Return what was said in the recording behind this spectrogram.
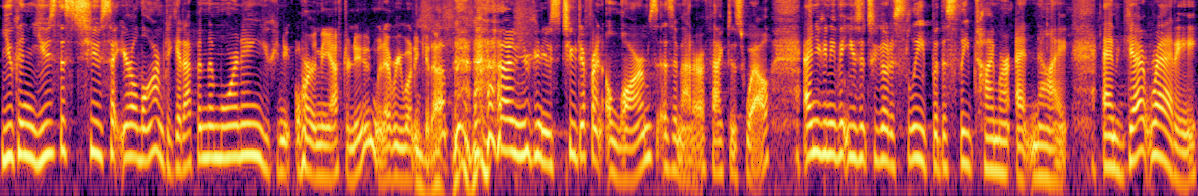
You can use this to set your alarm to get up in the morning, you can, or in the afternoon, whenever you want to get up. you can use two different alarms, as a matter of fact, as well. And you can even use it to go to sleep with a sleep time timer at night. And get ready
